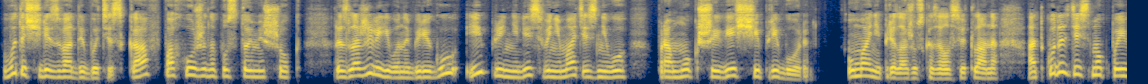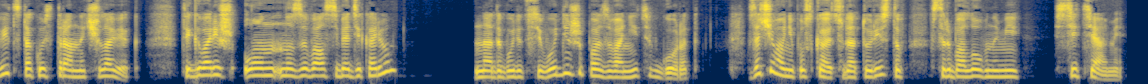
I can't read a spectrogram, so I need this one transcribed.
вытащили из воды батискаф, похожий на пустой мешок, разложили его на берегу и принялись вынимать из него промокшие вещи и приборы. «Ума не приложу», — сказала Светлана. «Откуда здесь мог появиться такой странный человек? Ты говоришь, он называл себя дикарем? Надо будет сегодня же позвонить в город. Зачем они пускают сюда туристов с рыболовными сетями?»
